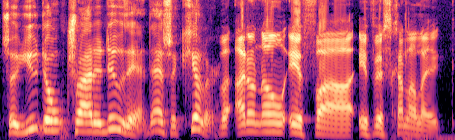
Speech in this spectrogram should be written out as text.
so you don't try to do that. That's a killer. But I don't know if uh, if it's kind of like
